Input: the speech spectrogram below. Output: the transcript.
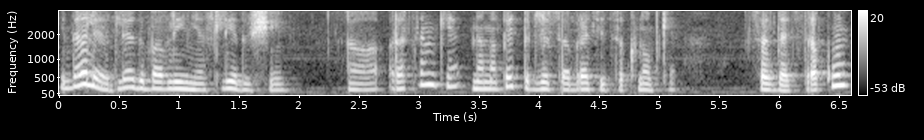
И далее для добавления следующей а, расценки нам опять придется обратиться к кнопке «Создать строку»,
